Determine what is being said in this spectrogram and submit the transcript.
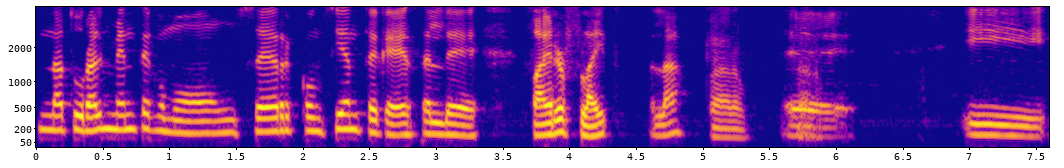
naturalmente como un ser consciente, que es el de fight or flight, ¿verdad? Claro. Eh, y,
